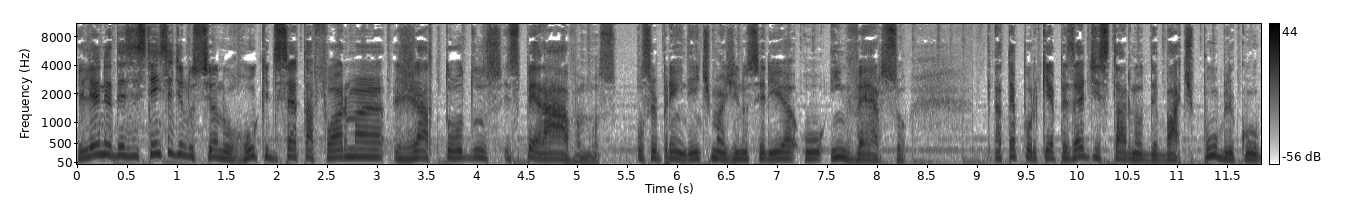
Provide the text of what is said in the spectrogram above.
Eliane, a desistência de Luciano Huck, de certa forma, já todos esperávamos. O surpreendente, imagino, seria o inverso. Até porque, apesar de estar no debate público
